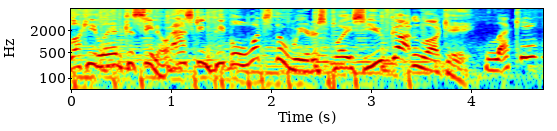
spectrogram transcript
Lucky Land Casino asking people what's the weirdest place you've gotten lucky? Lucky?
